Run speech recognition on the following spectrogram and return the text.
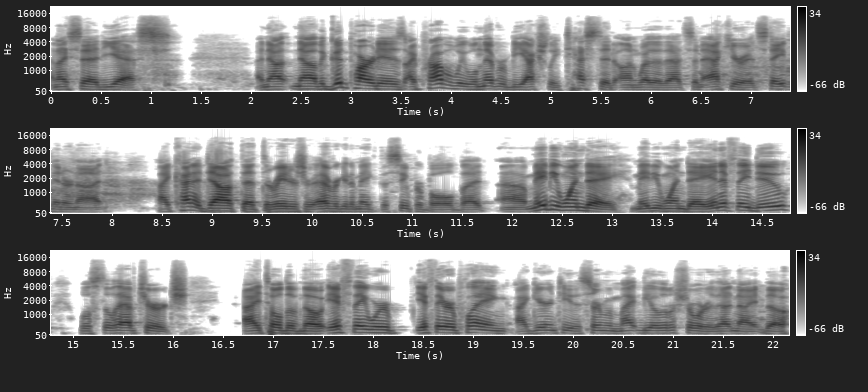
and I said, yes. And now, now, the good part is, I probably will never be actually tested on whether that's an accurate statement or not. I kind of doubt that the Raiders are ever going to make the Super Bowl, but uh, maybe one day, maybe one day. And if they do, we'll still have church. I told them though, if they were if they were playing, I guarantee the sermon might be a little shorter that night though.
